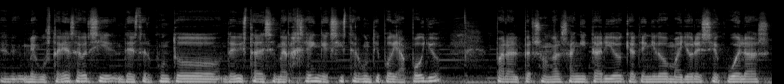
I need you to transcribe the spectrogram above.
me gustaría saber si desde el punto de vista de Semergen existe algún tipo de apoyo para el personal sanitario que ha tenido mayores secuelas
